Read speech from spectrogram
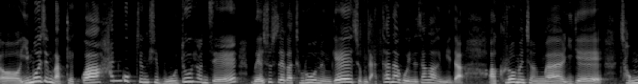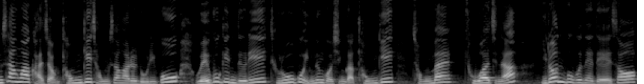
어, 이머징 마켓과 한국 증시 모두 현재 매수세가 들어오는 게 지금 나타나고 있는 상황입니다. 아 그러면 정말 이게 정상화 과정, 경기 정상화를 노리고 외국인들이 들어오고 있는 것인가? 경기 정말 좋아지나? 이런 부분에 대해서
